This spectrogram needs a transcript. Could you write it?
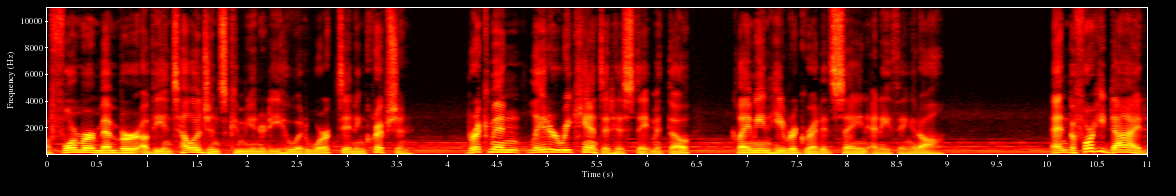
a former member of the intelligence community who had worked in encryption. Brickman later recanted his statement, though, claiming he regretted saying anything at all. And before he died,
